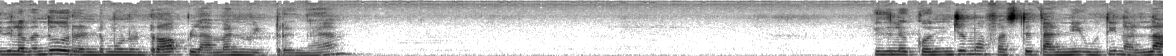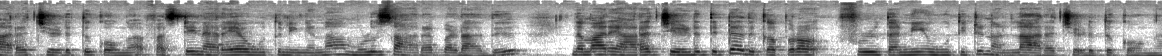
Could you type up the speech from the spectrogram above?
இதில் வந்து ஒரு ரெண்டு மூணு ட்ராப் லெமன் விட்டுருங்க. இதில் கொஞ்சமாக ஃபஸ்ட்டு தண்ணி ஊற்றி நல்லா அரைச்சி எடுத்துக்கோங்க. ஃபஸ்ட்டே நிறையா ஊற்றுனீங்கன்னா முழுசாக அரைப்படாது. இந்த மாதிரி அரைச்சி எடுத்துட்டு அதுக்கப்புறம் ஃபுல் தண்ணியை ஊற்றிட்டு நல்லா அரைச்சி எடுத்துக்கோங்க.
